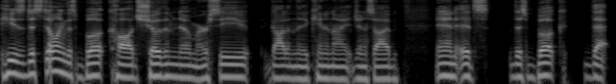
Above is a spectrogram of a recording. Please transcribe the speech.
he's distilling this book called "Show Them No Mercy: God and the Canaanite Genocide," and it's this book that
